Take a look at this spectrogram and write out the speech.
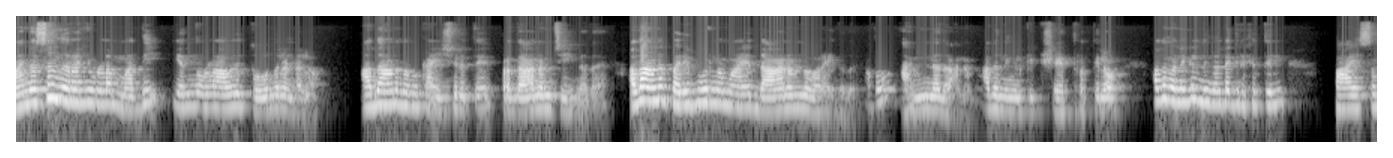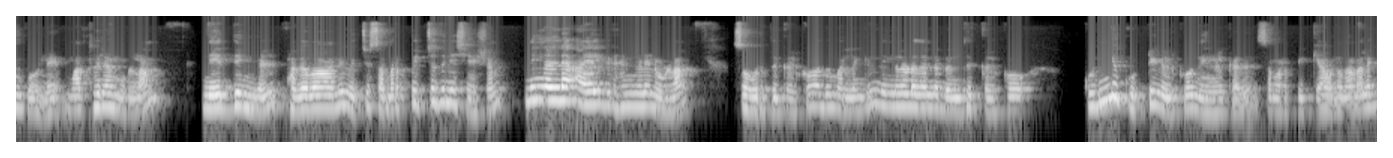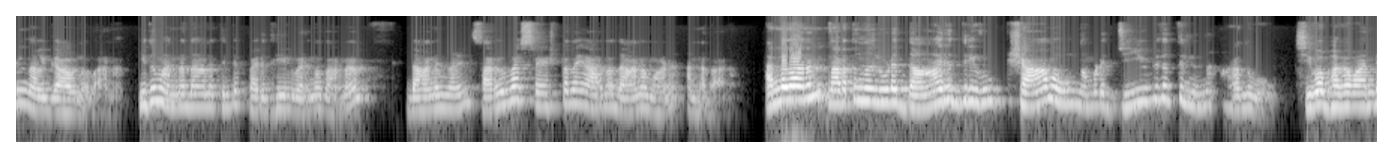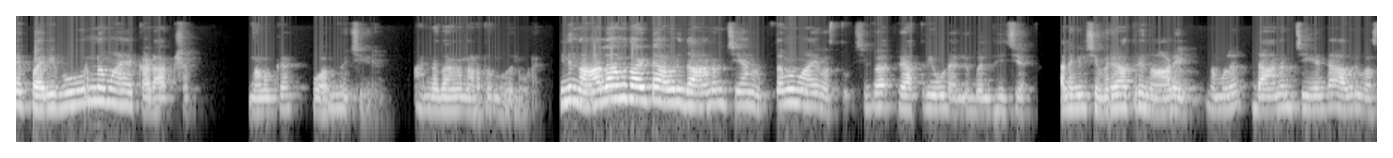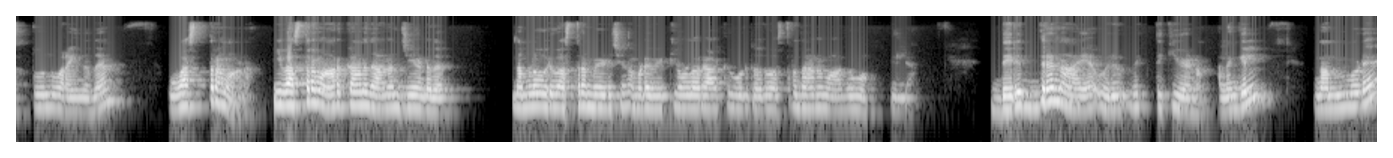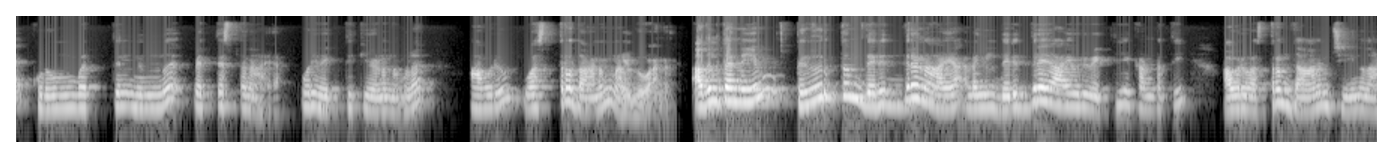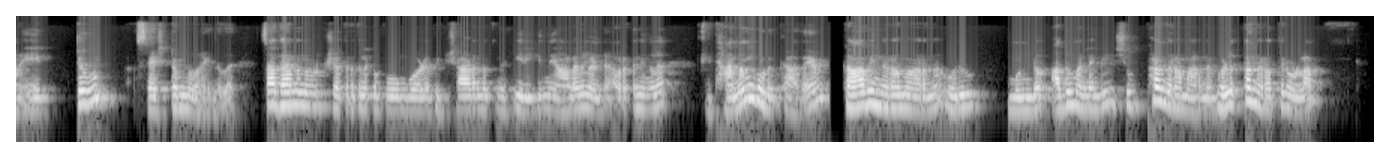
മനസ്സ് നിറഞ്ഞുള്ള മതി എന്നുള്ള ആ ഒരു തോന്നലുണ്ടല്ലോ. അതാണ് നമുക്ക് ഐശ്വര്യത്തെ പ്രദാനം ചെയ്യുന്നത്. അതാണ് പരിപൂർണമായ ദാനം എന്ന് പറയുന്നത്. അപ്പോൾ അന്നദാനം അത് നിങ്ങൾക്ക് ക്ഷേത്രത്തിലോ അതുമല്ലെങ്കിൽ നിങ്ങളുടെ ഗൃഹത്തിൽ പായസം പോലെ മധുരമുള്ള നേദ്യങ്ങൾ ഭഗവാന് വെച്ച് സമർപ്പിച്ചതിന് ശേഷം നിങ്ങളുടെ അയൽഗ്രഹങ്ങളിലുള്ള സുഹൃത്തുക്കൾക്കോ അതുമല്ലെങ്കിൽ നിങ്ങളുടെ തന്നെ ബന്ധുക്കൾക്കോ കുഞ്ഞു കുട്ടികൾക്കോ നിങ്ങൾക്കത് സമർപ്പിക്കാവുന്നതാണ് അല്ലെങ്കിൽ നൽകാവുന്നതാണ്. ഇതും അന്നദാനത്തിന്റെ പരിധിയിൽ വരുന്നതാണ്. ദാനങ്ങളിൽ സർവശ്രേഷ്ഠതയാർന്ന ദാനമാണ് അന്നദാനം. അന്നദാനം നടത്തുന്നതിലൂടെ ദാരിദ്ര്യവും ക്ഷാമവും നമ്മുടെ ജീവിതത്തിൽ നിന്ന് അകന്നുപോകും ശിവഭഗവാന്റെ പരിപൂർണമായ കടാക്ഷം നമുക്ക് വന്നു ചേരും അന്നദാനം നടത്തുന്നതിലൂടെ. ഇനി നാലാമതായിട്ട് ആ ഒരു ദാനം ചെയ്യാൻ ഉത്തമമായ വസ്തു ശിവരാത്രിയോടനുബന്ധിച്ച് അല്ലെങ്കിൽ ശിവരാത്രി നാളിൽ നമ്മൾ ദാനം ചെയ്യേണ്ട ആ ഒരു വസ്തു എന്ന് പറയുന്നത് വസ്ത്രമാണ്. ഈ വസ്ത്രം ആർക്കാണ് ദാനം ചെയ്യേണ്ടത്? നമ്മൾ ഒരു വസ്ത്രം മേടിച്ച് നമ്മുടെ വീട്ടിലുള്ള ഒരാൾക്ക് കൊടുത്തു അത് വസ്ത്രദാനമാകുമോ? ഇല്ല. ദരിദ്രനായ ഒരു വ്യക്തിക്ക് വേണം. അല്ലെങ്കിൽ നമ്മുടെ കുടുംബത്തിൽ നിന്ന് വ്യത്യസ്തനായ ഒരു വ്യക്തിക്ക് വേണം നമ്മൾ ആ ഒരു വസ്ത്രദാനം നൽകുവാൻ അതിൽ തന്നെയും തീർത്തും ദരിദ്രനായ അല്ലെങ്കിൽ ദരിദ്രയായ ഒരു വ്യക്തിയെ കണ്ടെത്തി ആ ഒരു വസ്ത്രം ദാനം ചെയ്യുന്നതാണ് ഏറ്റവും ശ്രേഷ്ഠം എന്ന് പറയുന്നത്. സാധാരണ നമ്മൾ ക്ഷേത്രത്തിലൊക്കെ പോകുമ്പോൾ ഭിക്ഷാടനത്തിനൊക്കെ ഇരിക്കുന്ന ആളുകളുണ്ട്. അവർക്ക് നിങ്ങൾ ധനം കൊടുക്കാതെ കാവി നിറമാർന്ന ഒരു മുണ്ടോ അതുമല്ലെങ്കിൽ ശുഭ്ര നിറമാർന്ന വെളുത്ത നിറത്തിലുള്ള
